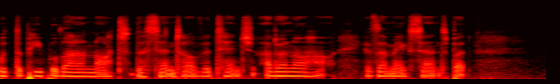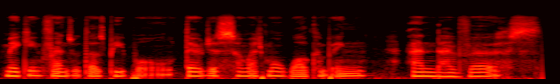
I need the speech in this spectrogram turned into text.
with the people that are not the center of attention. I don't know how if that makes sense, but making friends with those people, they're just so much more welcoming and diverse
